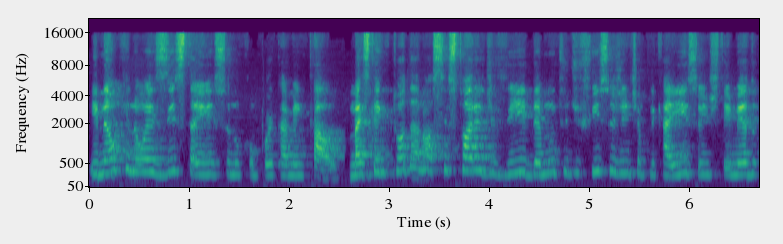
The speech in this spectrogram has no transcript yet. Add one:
e não que não exista isso no comportamental, mas tem toda a nossa história de vida, é muito difícil a gente aplicar isso, a gente tem medo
